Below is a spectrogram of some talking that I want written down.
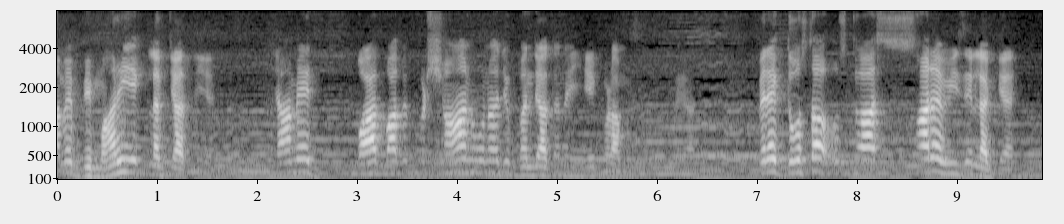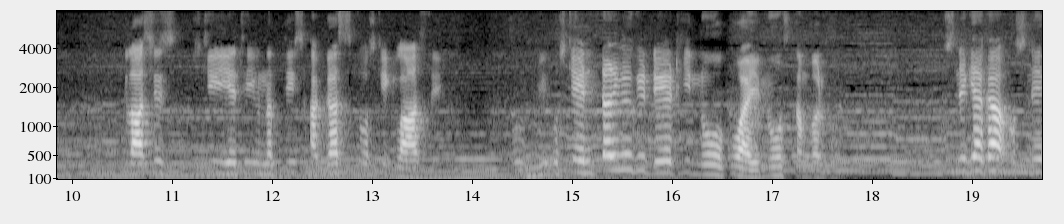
हमें बीमारी एक लग जाती है। या हमें बात बात में परेशान होना जो बन जाता है ना, ये बड़ा मुश्किल होता है यार मेरा एक दोस्त था, उसका सारा वीज़े लग गया। क्लासेस उसकी ये थी, उनतीस अगस्त को उसकी क्लास थी। उसके इंटरव्यू की डेट ही नौ को आई, नौ सितंबर को। उसने क्या कहा? उसने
